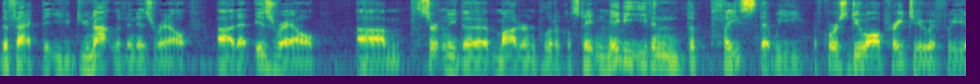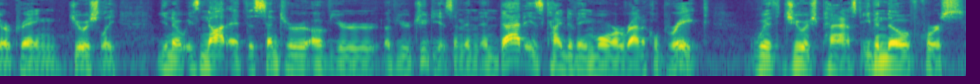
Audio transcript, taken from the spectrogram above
the fact that you do not live in Israel, uh, that Israel, um, certainly the modern political state, and maybe even the place that we, of course, do all pray to if we are praying Jewishly, you know, is not at the center of your of your Judaism, and and that is kind of a more radical break with Jewish past, even though, of course,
